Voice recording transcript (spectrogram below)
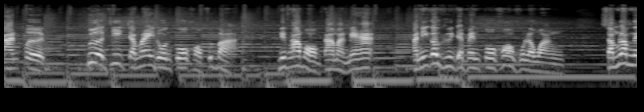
การเปิด เพื่อที่จะไม่โดนตัวขอบฟุตบาทนึกภาพออกตามอันไหมฮะ อันนี้ก็คือจะเป็นตัวข้อควรระวังสำหรับใน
